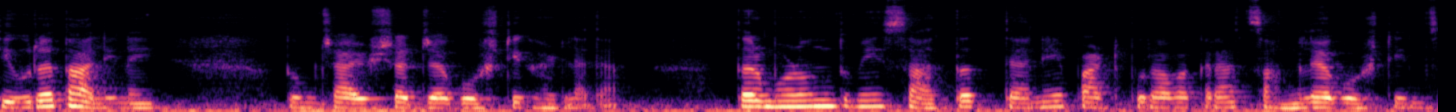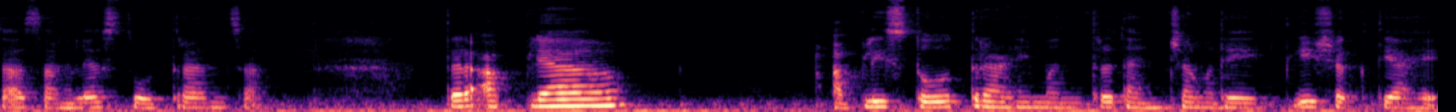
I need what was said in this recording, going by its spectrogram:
तीव्रता आली नाही तुमच्या आयुष्यात ज्या गोष्टी घडल्या त्या. तर म्हणून तुम्ही सातत्याने पाठपुरावा करा चांगल्या गोष्टींचा चांगल्या स्तोत्रांचा. तर आपल्या आपली स्तोत्र आणि मंत्र त्यांच्यामध्ये इतकी शक्ती आहे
